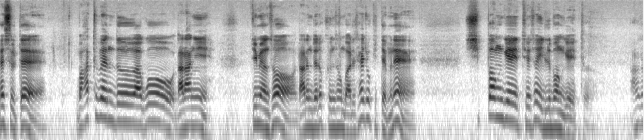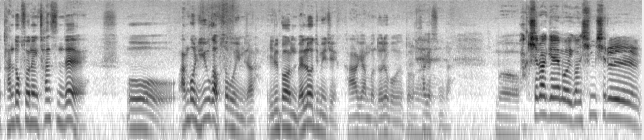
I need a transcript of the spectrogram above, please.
했을 때 뭐 하트밴드하고 나란히 뛰면서 나름대로 근성 발휘를 해줬기 때문에 10번 게이트에서 1번 게이트 아, 이거 단독 선행 찬스인데 뭐 안 볼 이유가 없어 보입니다. 1번 멜로디 뮤직 강하게 한번 노려보도록 네. 하겠습니다. 뭐 확실하게 뭐 이건 심실을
